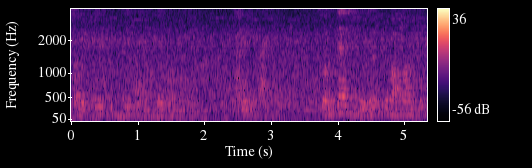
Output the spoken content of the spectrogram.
sorry three three thousand seven hundred àní ìbáyìí. So 10 million over 40,000.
